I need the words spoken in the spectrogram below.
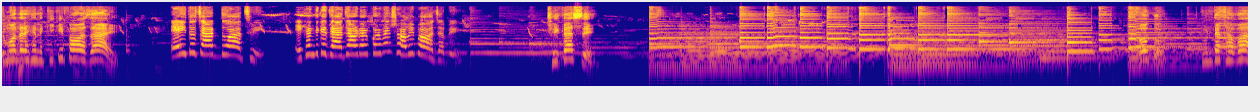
তোমাদের এখানে কি কি পাওয়া যায়? এই তো চার দোয়া আছে। এখান থেকে যা যা অর্ডার করবেন সবই পাওয়া যাবে। ঠিক আছে। কোনটা খাবা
